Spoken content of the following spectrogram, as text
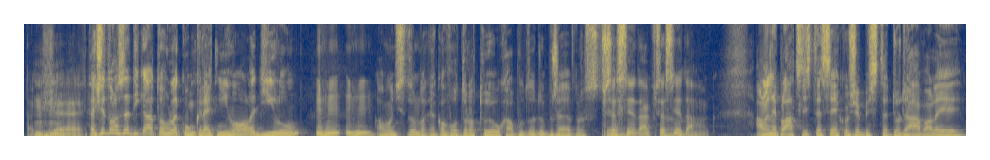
Takže, mm-hmm. takže tohle se týká tohle konkrétního, ale dílu. Mm-hmm. A oni si to tak jako odrotujou, chápu to dobře. Prostě. Přesně tak, přesně no. tak. Ale neplácli jste si, jako že byste dodávali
